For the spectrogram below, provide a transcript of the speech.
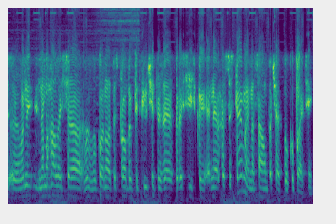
е, вони намагалися виконувати спроби підключити ЗС до російської енергосистеми на самому початку окупації,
